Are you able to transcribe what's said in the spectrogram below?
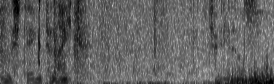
I'm staying tonight. Check it out.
